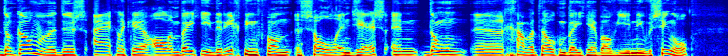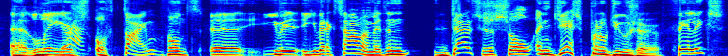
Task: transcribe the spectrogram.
dan komen we dus eigenlijk eh, al een beetje in de richting van soul en jazz. En dan eh, gaan we het ook een beetje hebben over je nieuwe single. eh, Layers of Time. Want eh, je, je werkt samen met een Duitse soul en jazz producer, Felix.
